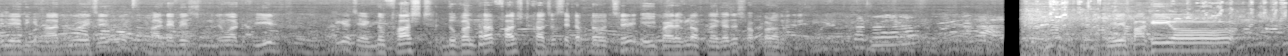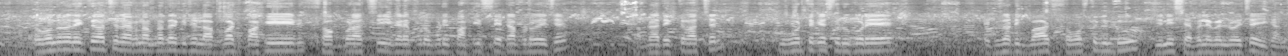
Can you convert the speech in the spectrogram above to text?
এই যে এদিকে হাট রয়েছে। হাটে বেশ জমাট ভিড়। ঠিক আছে, একদম ফার্স্ট দোকানটা ফার্স্ট খাঁচা সেট হচ্ছে এই পায়রাগুলো আপনার কাছে সব করানো। এই যে পাখি ও তো বন্ধুরা দেখতে পাচ্ছেন, এখন আপনাদের কিছু লাভবাট পাখির শখ করাচ্ছি। এখানে পুরোপুরি পাখির সেট রয়েছে। আপনারা দেখতে পাচ্ছেন কুকুর থেকে শুরু করে এক্সোটিক বার্ড সমস্ত কিন্তু জিনিস অ্যাভেলেবেল রয়েছে এইখানে।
